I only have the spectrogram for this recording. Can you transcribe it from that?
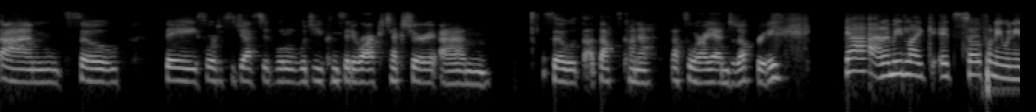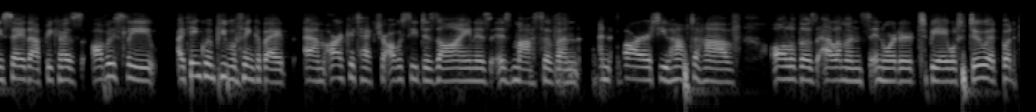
Um, so they sort of suggested, well, would you consider architecture? Um, so that, that's kind of that's where I ended up really. Yeah, and I mean, like, it's so funny when you say that because obviously, I think when people think about um, architecture, obviously design is is massive, and and art, you have to have all of those elements in order to be able to do it. But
